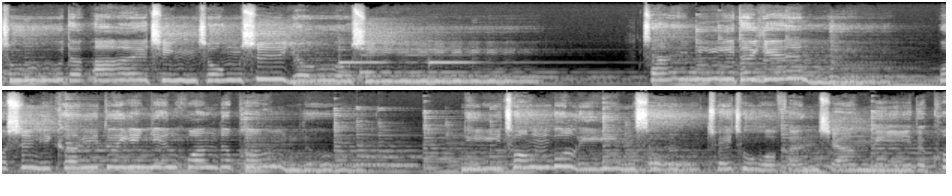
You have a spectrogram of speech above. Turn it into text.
你追逐的爱情总是游戏。在你的眼里，我是你可以对饮言欢的朋友。你从不吝啬催促我分享你的快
